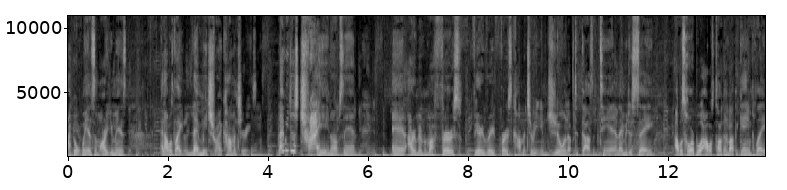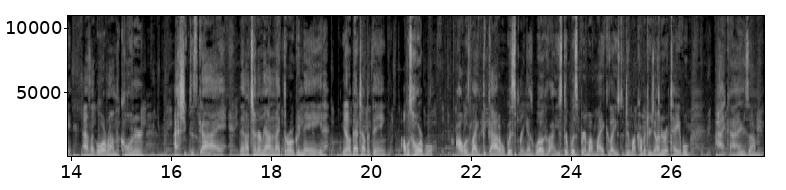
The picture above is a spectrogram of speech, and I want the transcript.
I could win some arguments. And I was like, let me try commentaries. let me just try it. You know what I'm saying? And I remember my first, very, very first commentary in June of 2010. Let me just say, I was horrible. I was talking about the gameplay as I go around the corner. I shoot this guy, then I turn around and I throw a grenade. You know, that type of thing. I was horrible. I was like the god of whispering as well because I used to whisper in my mic because I used to do my commentaries under a table. Hi guys, um,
